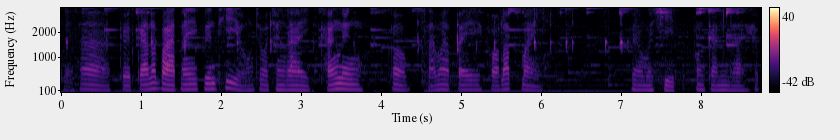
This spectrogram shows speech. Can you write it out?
แต่ถ้าเกิดการระบาดในพื้นที่ของจังหวัดเชียงรายครั้งหนึ่งก็สามารถไปขอรับใหม่ เพื่อามาฉีดป้องกันได้ครับ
